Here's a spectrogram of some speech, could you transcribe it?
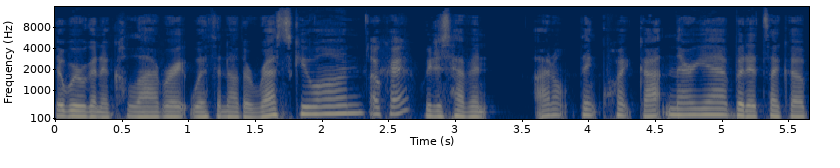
that we were going to collaborate with another rescue on. Okay. We just haven't, I don't think, quite gotten there yet. But it's like a,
